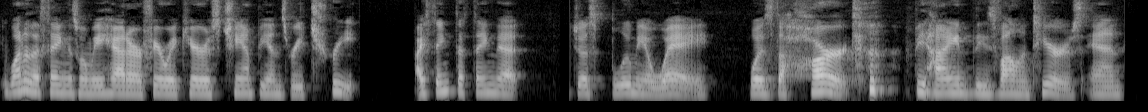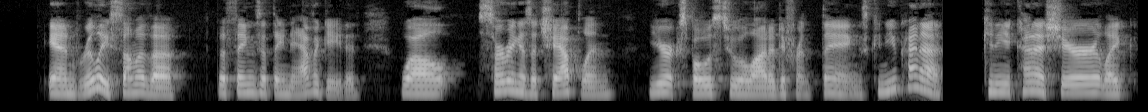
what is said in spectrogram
One of the things when we had our Fairway Cares Champions retreat, I think the thing that just blew me away was the heart behind these volunteers and and really some of the the things that they navigated. Well, serving as a chaplain, you're exposed to a lot of different things. Can you kind of can you kind of share like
